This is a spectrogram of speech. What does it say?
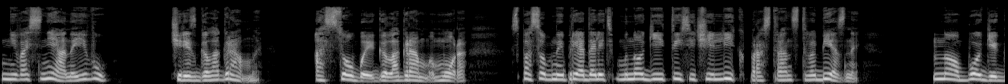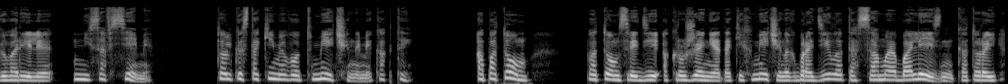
не во сне, а наяву. Через голограммы. Особые голограммы Мора, способные преодолеть многие тысячи лик пространства бездны. Но боги говорили не со всеми. Только с такими вот меченными, как ты. А потом Потом среди окружения таких меченых бродила та самая болезнь, которой...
